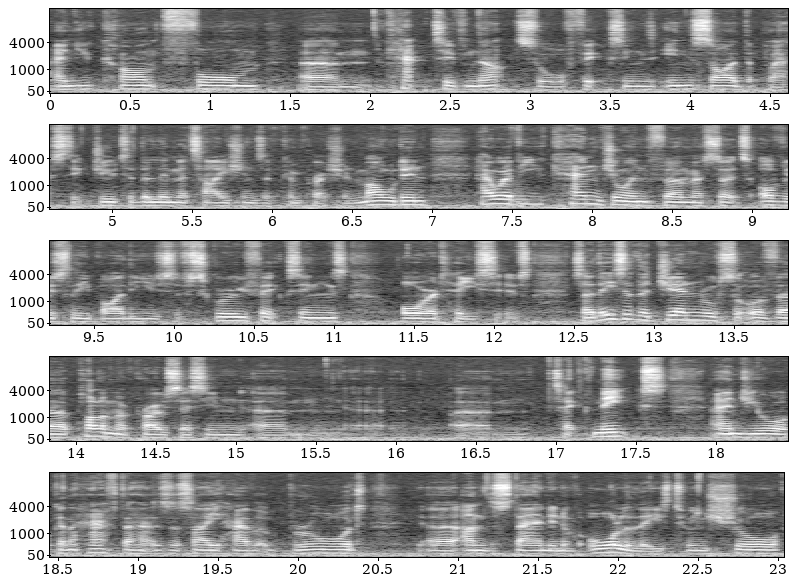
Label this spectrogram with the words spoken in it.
and you can't form um, captive nuts or fixings inside the plastic due to the limitations of compression moulding. However, you can join firmer, so it's obviously by the use of screw fixings or adhesives. So these are the general sort of uh, polymer processing um, uh, um, techniques and you are going to have to as I say have a broad uh, understanding of all of these to ensure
